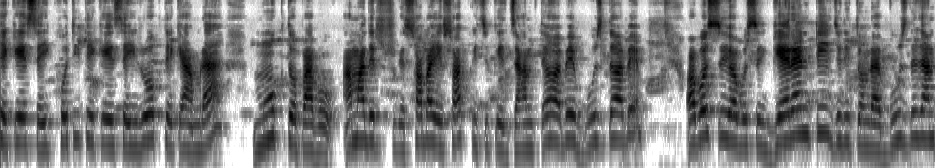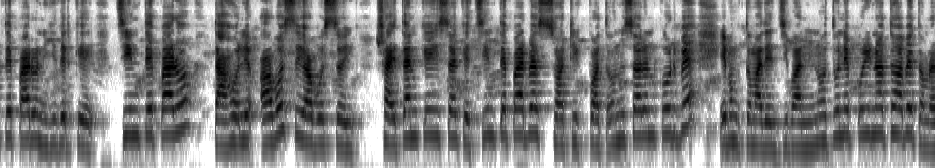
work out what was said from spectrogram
থেকে, সেই ক্ষতি থেকে, সেই রোগ থেকে আমরা মুক্ত পাবো। আমাদের সবাই সব কিছুকে জানতে হবে, বুঝতে হবে। অবশ্যই অবশ্যই গ্যারান্টি যদি তোমরা বুঝতে জানতে পারো, নিজেদেরকে চিনতে পারো, তাহলে অবশ্যই অবশ্যই শয়তানকে, ঈশ্বরকে চিনতে পারবে, সঠিক পথ অনুসরণ করবে এবং তোমাদের জীবন নতুনে পরিণত হবে, তোমরা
